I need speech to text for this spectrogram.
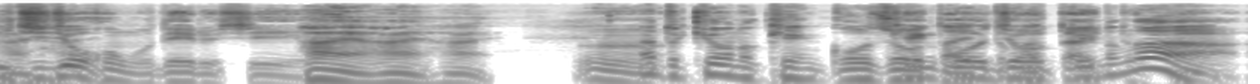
位置情報も出るし、はいはいはい。うんあと今日の健康状態とかっていうのが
